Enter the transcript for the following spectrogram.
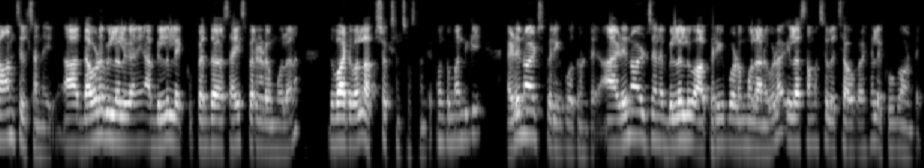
టాన్సిల్స్ అనేవి. ఆ దవడ బిల్లలు కానీ ఆ బిల్లలు ఎక్కువ పెద్ద సైజ్ పెరగడం మూలాన వాటి వల్ల అబ్స్ట్రక్షన్స్ వస్తుంటాయి. కొంతమందికి ఎడెనాయిడ్స్ పెరిగిపోతుంటాయి. ఆ అడెనాయిడ్స్ అనే బిల్లలు ఆ పెరిగిపోవడం మూలాన కూడా ఇలా సమస్యలు వచ్చే అవకాశాలు ఎక్కువగా ఉంటాయి.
